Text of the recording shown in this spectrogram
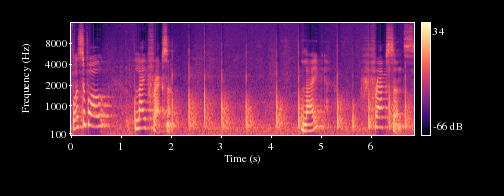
First of all, like fraction. Like fractions.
